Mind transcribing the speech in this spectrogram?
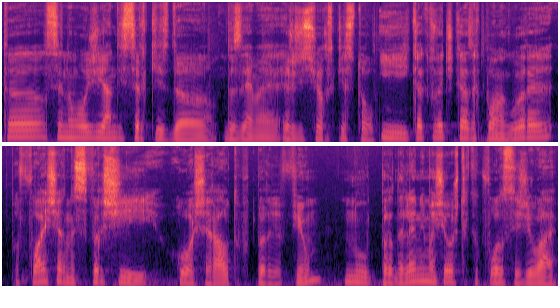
та се наложи Анди Съркис да, да вземе режисьорския стол. И както вече казах по-нагоре, Флайшер не свърши лоша работа в първия филм, но определено имаше още какво да се желае.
